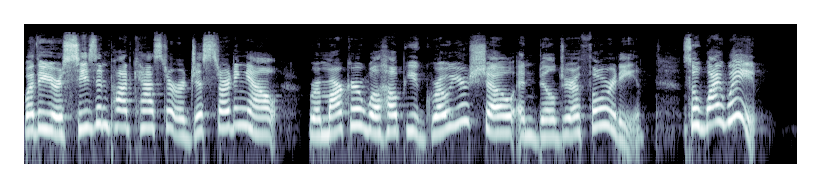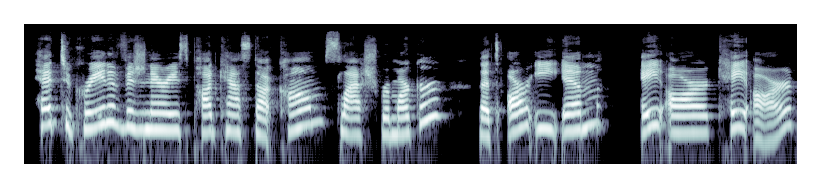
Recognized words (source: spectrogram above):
Whether you're a seasoned podcaster or just starting out, Remarkr will help you grow your show and build your authority. So why wait? Head to creativevisionariespodcast.com slash remarkr That's R E M A R K R,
